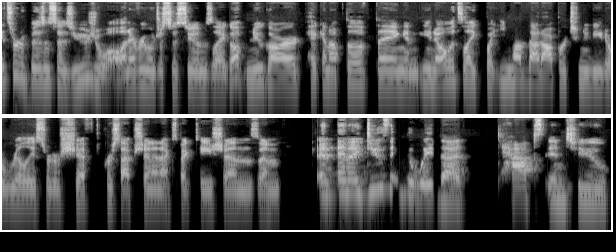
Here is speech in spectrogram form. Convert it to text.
it's sort of business as usual and everyone just assumes like oh new guard picking up the thing and you know it's like but you have that opportunity to really sort of shift perception and expectations and and and i do think the way that taps into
